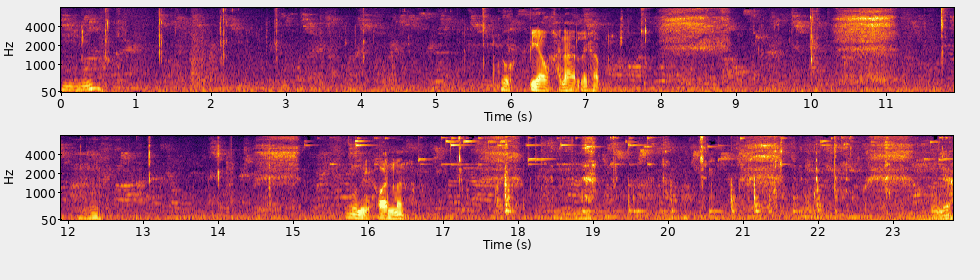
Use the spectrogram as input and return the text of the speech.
โอ้เปรี้ยวขนาดเลยครับนี่อ่อนมัน เนี่ย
